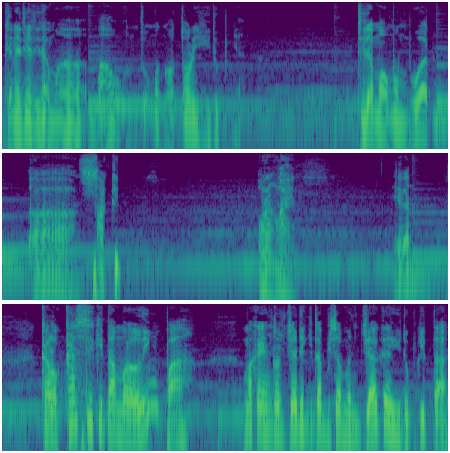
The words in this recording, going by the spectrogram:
Karena dia tidak mau untuk mengotori hidupnya. Tidak mau membuat uh, sakit orang lain. Ya kan? Kalau kasih kita melimpah, maka yang terjadi kita bisa menjaga hidup kita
